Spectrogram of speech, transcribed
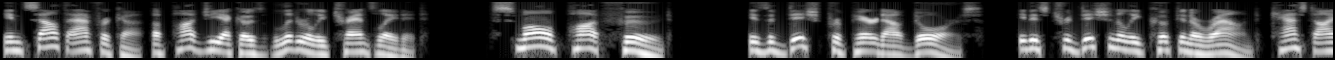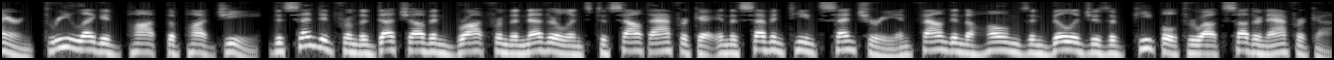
In South Africa, a potjiekos, literally translated, small pot food, is a dish prepared outdoors. It is traditionally cooked in a round, cast iron, three-legged pot the potjie, descended from the Dutch oven brought from the Netherlands to South Africa in the 17th century and found in the homes and villages of people throughout southern Africa.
